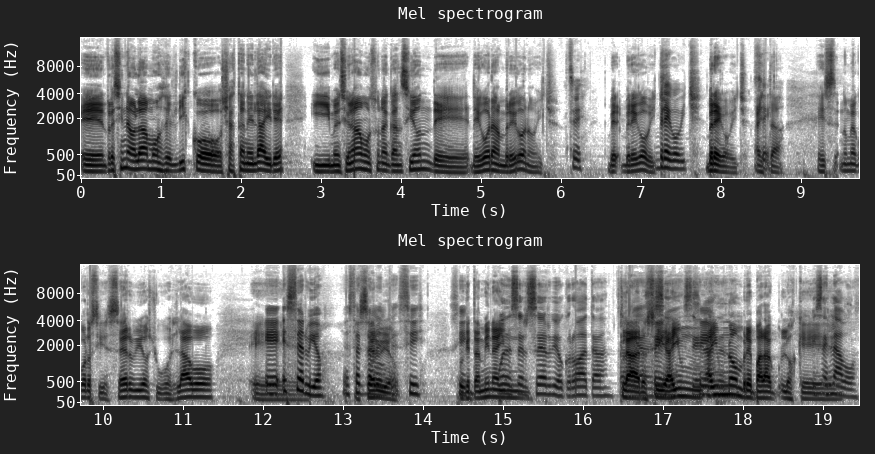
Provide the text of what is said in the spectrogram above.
Eh, recién hablábamos del disco Ya está en el aire y mencionábamos una canción de, de Goran Bregonovich. Sí. Bre- Bregovic. Bregovic. Bregovic, ahí Sí. está. Es, no me acuerdo si es serbio, yugoslavo. Eh, eh, es serbio, exactamente, serbio. sí. sí. Porque también hay Puede un, ser serbio, croata. Claro, sí, hay un, sí. hay un nombre para los que... Es eslavo.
